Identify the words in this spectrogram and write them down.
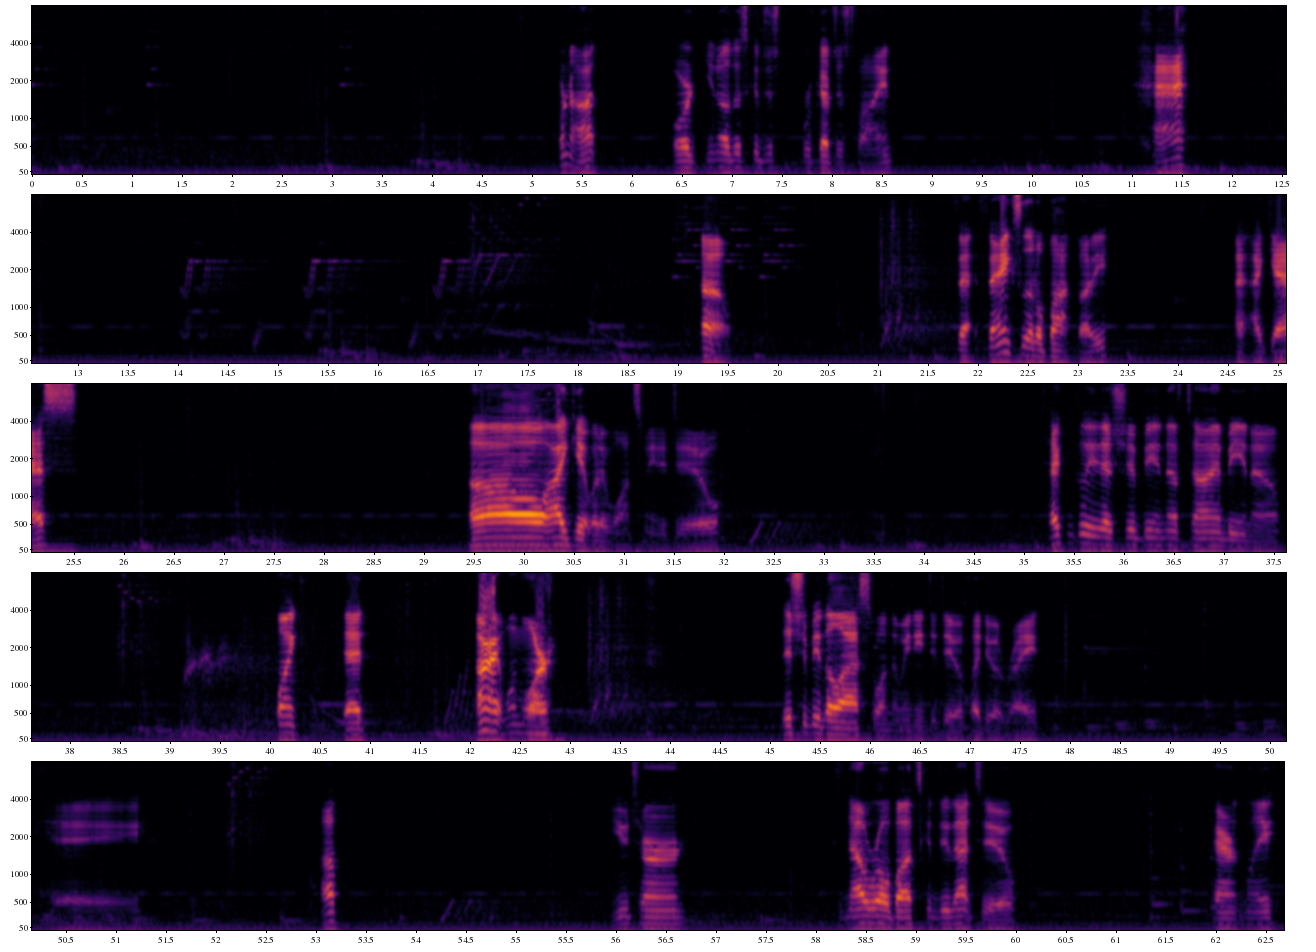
Or not. Or, you know, this could just work out just fine. Huh? Oh. Th thanks, little bot buddy. I, I guess. Oh, I get what it wants me to do. Technically, there should be enough time, but you know. Boink. Dead. Alright, one more. This should be the last one that we need to do if I do it right. U-turn. Because Now robots can do that too. Apparently.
